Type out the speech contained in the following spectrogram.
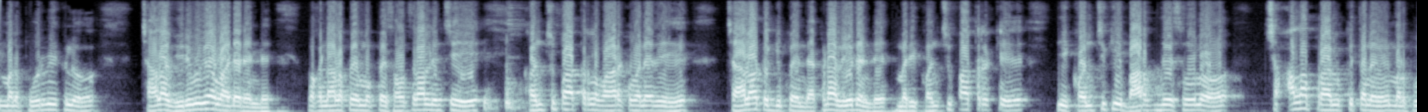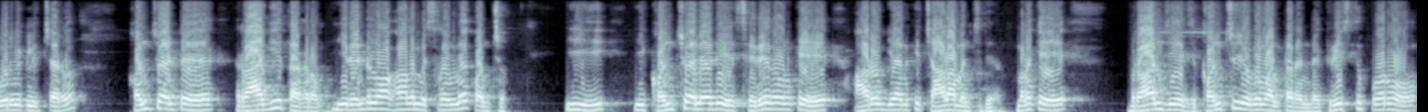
మన పూర్వీకులు చాలా విరివిగా వాడారండి. ఒక నలభై ముప్పై సంవత్సరాల నుంచి కంచు పాత్రల వాడకం అనేది చాలా తగ్గిపోయింది. ఎక్కడా లేదండి. మరి కంచు పాత్రకి ఈ కంచుకి భారతదేశంలో చాలా ప్రాముఖ్యతని మన పూర్వీకులు ఇచ్చారు. కంచు అంటే రాగి తగరం. ఈ రెండు లోహాల మిశ్రమమే కొంచెం. ఈ ఈ కొంచెం అనేది శరీరానికి ఆరోగ్యానికి చాలా మంచిది. మనకి బ్రాంజ్ ఏజ్ కంచు యుగం అంటారండి. క్రీస్తు పూర్వం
